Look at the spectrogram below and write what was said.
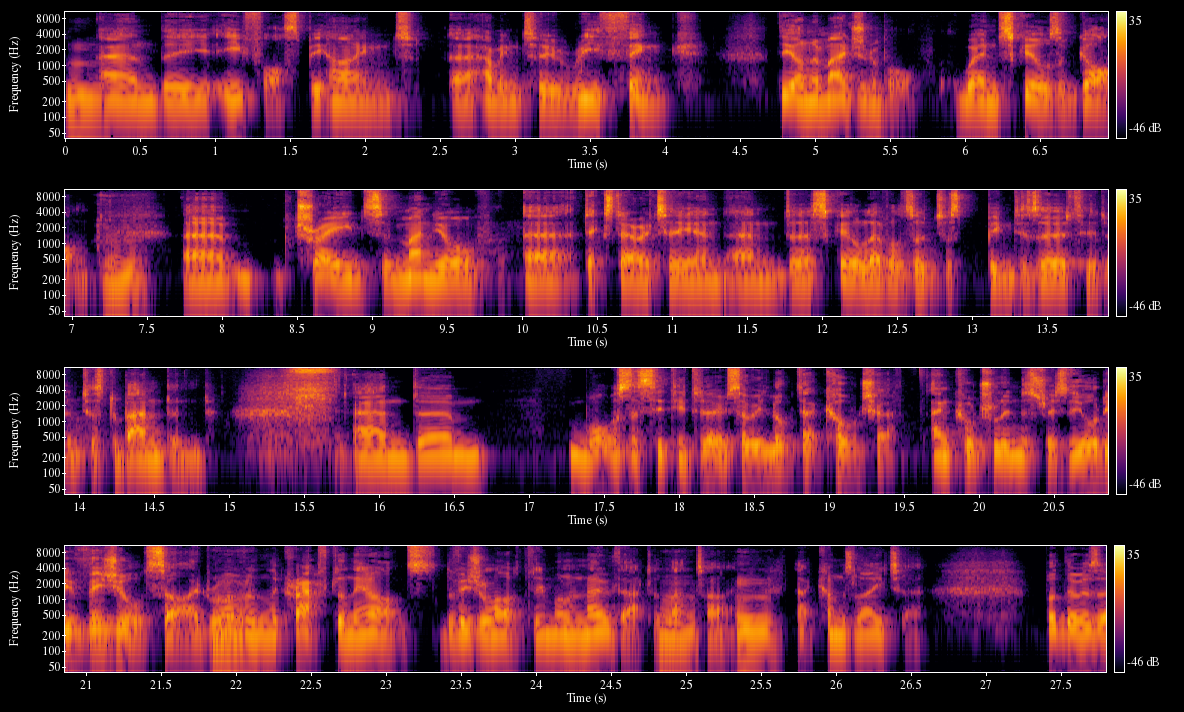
and the ethos behind uh, having to rethink the unimaginable when skills have gone. Hmm. Um, trades, and manual uh, dexterity, and, and uh, skill levels have just been deserted and just abandoned. And um, what was the city to do? So it looked at culture and cultural industries, the audiovisual side rather than the craft and the arts, the visual arts. Didn't want to know that at that time. That comes later. But there was a,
